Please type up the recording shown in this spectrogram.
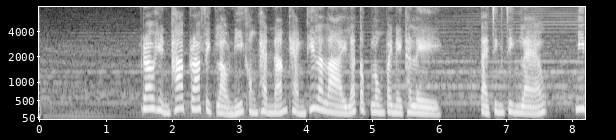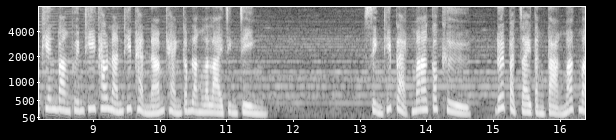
ป เราเห็นภาพกราฟิกเหล่านี้ของแผ่นน้ำแข็งที่ละลายและตกลงไปในทะเล แต่จริง ๆ แล้ว มีเพียงบางพื้นที่เท่านั้นที่แผ่นน้ำแข็งกำลังละลายจริง ๆ สิ่งที่แปลกมากก็คือ ด้วยปัจจัยต่าง ๆ มากม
